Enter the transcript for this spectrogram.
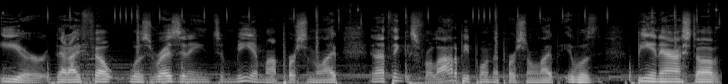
ear that I felt was resonating to me in my personal life, and I think it's for a lot of people in their personal life, it was being asked of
